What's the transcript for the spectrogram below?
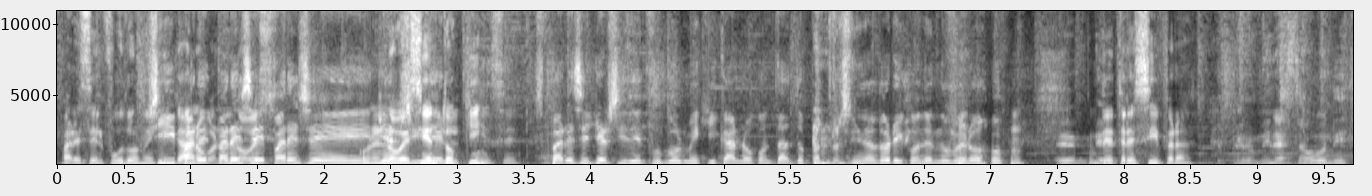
Parece el fútbol Sí, mexicano. pare- con el parece, nove- parece, con el jersey del- 915. parece jersey del fútbol mexicano con tanto patrocinador y con el número. eh, De eh, tres cifras. Pero mira, está bonito.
